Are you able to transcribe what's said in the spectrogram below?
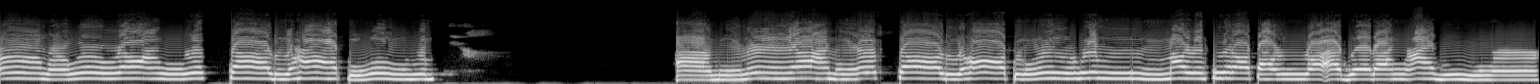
آمنوا وعملوا الصالحات منهم آمنوا وعملوا الصالحات منهم مغفرة وأجرا عظيما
